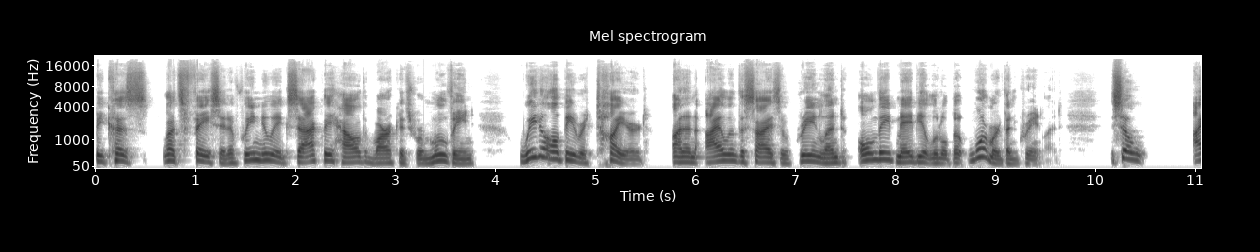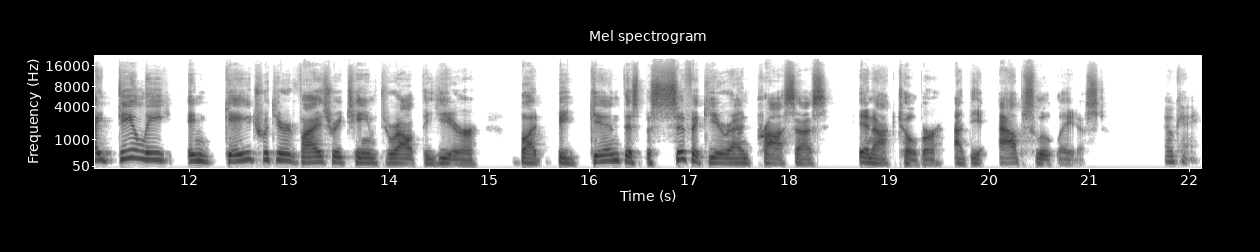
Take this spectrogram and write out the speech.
Because let's face it, if we knew exactly how the markets were moving, we'd all be retired on an island the size of Greenland, only maybe a little bit warmer than Greenland. So, ideally, engage with your advisory team throughout the year but begin the specific year end process in October at the absolute latest. Okay.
